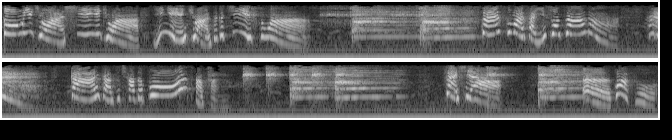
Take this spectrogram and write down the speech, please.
东一卷，西一卷，一年卷这个几十万。三十万上一双账啦，唉，刚刚只掐得半长长。在下，呃，寡妇，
